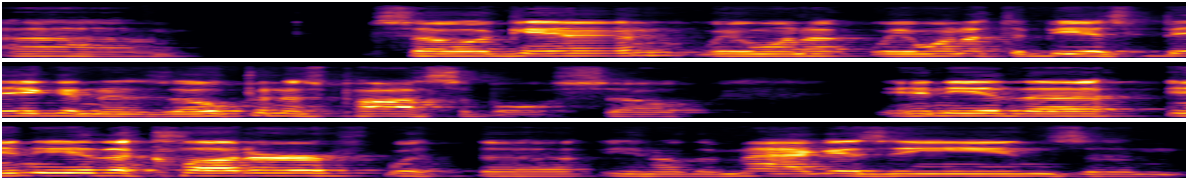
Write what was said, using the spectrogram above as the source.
Um, so again, we want to we want it to be as big and as open as possible. So any of the any of the clutter with the you know the magazines and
